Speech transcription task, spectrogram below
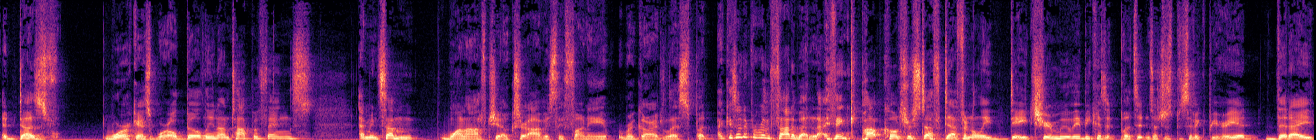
it does work as world building on top of things. I mean, some one off jokes are obviously funny regardless, but I guess I never really thought about it. I think pop culture stuff definitely dates your movie because it puts it in such a specific period that I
